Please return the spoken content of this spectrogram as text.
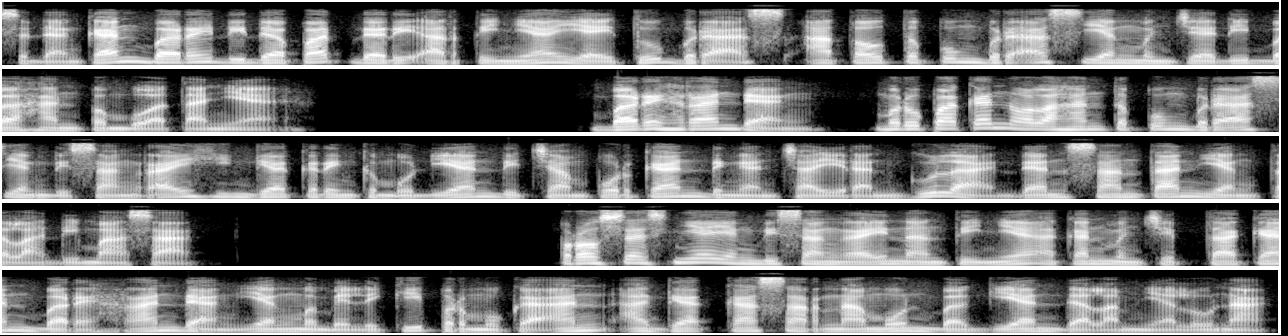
Sedangkan bareh didapat dari artinya yaitu beras atau tepung beras yang menjadi bahan pembuatannya. Bareh randang, merupakan olahan tepung beras yang disangrai hingga kering kemudian dicampurkan dengan cairan gula dan santan yang telah dimasak. Prosesnya yang disangrai nantinya akan menciptakan bareh randang yang memiliki permukaan agak kasar namun bagian dalamnya lunak.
